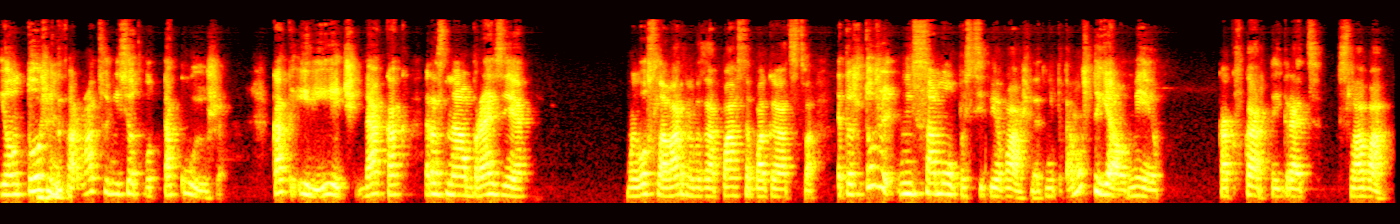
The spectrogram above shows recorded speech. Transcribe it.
И он тоже информацию несет вот такую же, как и речь, да, как разнообразие моего словарного запаса, богатства. Это же тоже не само по себе важно. Это не потому, что я умею, как в карты, играть слова,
